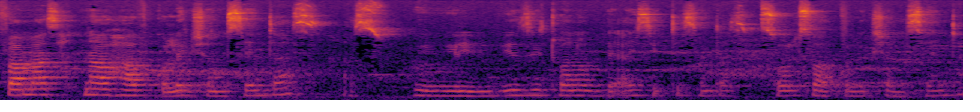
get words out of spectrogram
Farmers now have collection centers. We will visit one of the ICT centers, it's also a collection center,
